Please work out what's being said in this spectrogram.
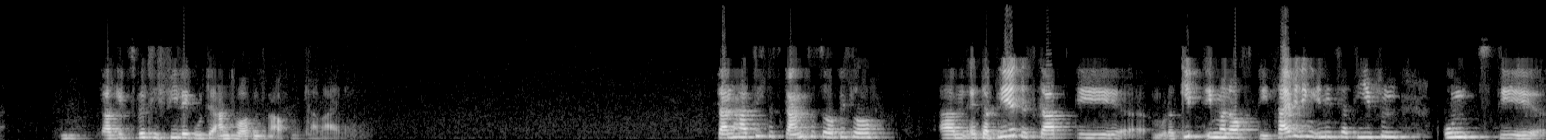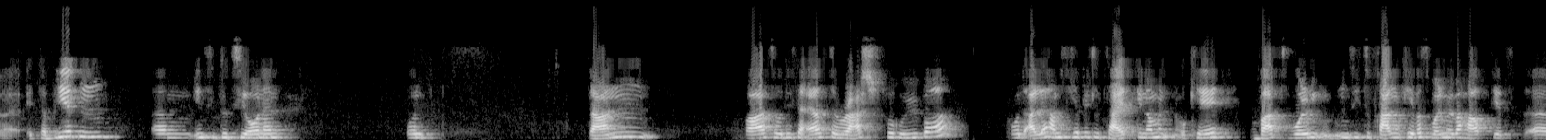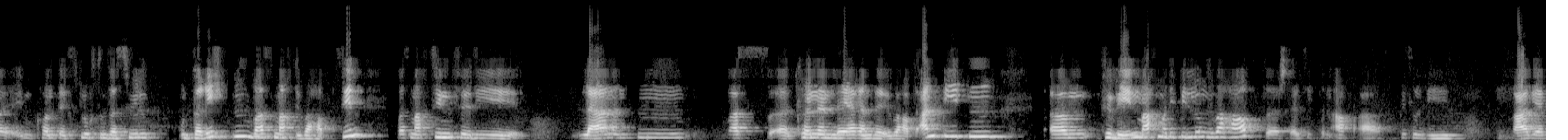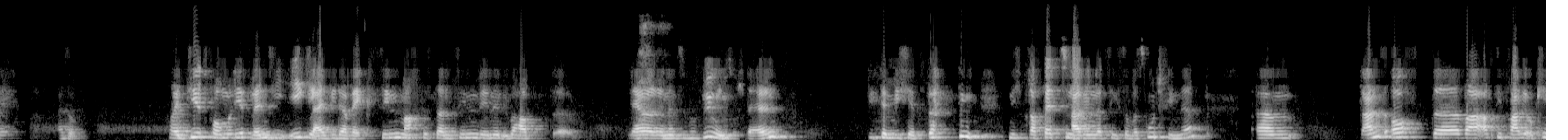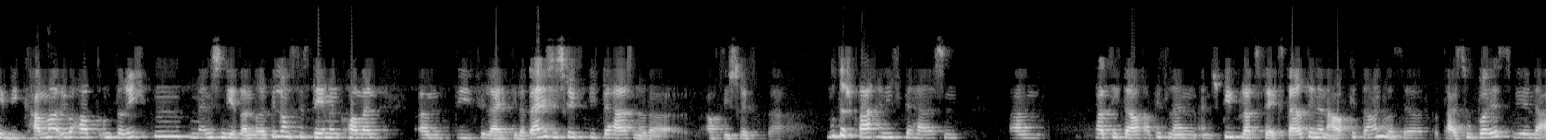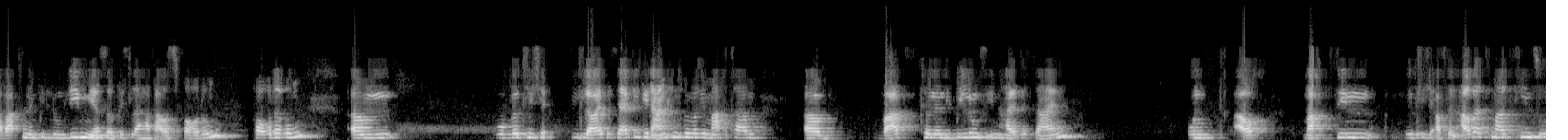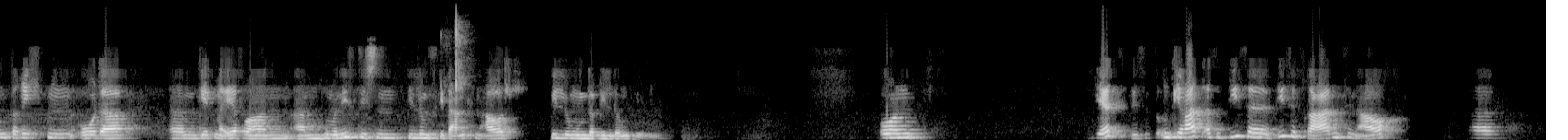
Und da gibt es wirklich viele gute Antworten drauf mittlerweile. Dann hat sich das Ganze so ein bisschen ähm, etabliert. Es gab die, oder gibt immer noch die Freiwilligeninitiativen und die äh, etablierten ähm, Institutionen. Und dann war so dieser erste Rush vorüber und alle haben sich ein bisschen Zeit genommen, okay, was wollen, um sich zu fragen, okay, was wollen wir überhaupt jetzt äh, im Kontext Flucht und Asyl unterrichten, was macht überhaupt Sinn, was macht Sinn für die Lernenden, was äh, können Lehrende überhaupt anbieten, ähm, für wen machen wir die Bildung überhaupt, da stellt sich dann auch ein bisschen die, Frage, also pointiert formuliert, wenn die eh gleich wieder weg sind, macht es dann Sinn, denen überhaupt äh, Lehrerinnen zur Verfügung zu stellen. Bitte mich jetzt nicht darauf festzunageln, dass ich sowas gut finde. Ähm, ganz oft äh, war auch die Frage, okay, wie kann man überhaupt unterrichten? Menschen, die aus anderen Bildungssystemen kommen, die vielleicht die lateinische Schrift nicht beherrschen oder auch die Schrift der Muttersprache nicht beherrschen. Ähm, es hat sich da auch ein bisschen ein, ein, Spielplatz für Expertinnen aufgetan, was ja total super ist. Wir in der Erwachsenenbildung lieben ja so ein bisschen eine Herausforderung, Forderung, ähm, wo wirklich sich Leute sehr viel Gedanken darüber gemacht haben, äh, was können die Bildungsinhalte sein und auch macht Sinn, wirklich auf den Arbeitsmarkt hin zu unterrichten oder ähm, geht man eher von einem humanistischen Bildungsgedanken aus, Bildung um der Bildung willen. Und jetzt ist es, und gerade also diese, diese Fragen sind auch, äh,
